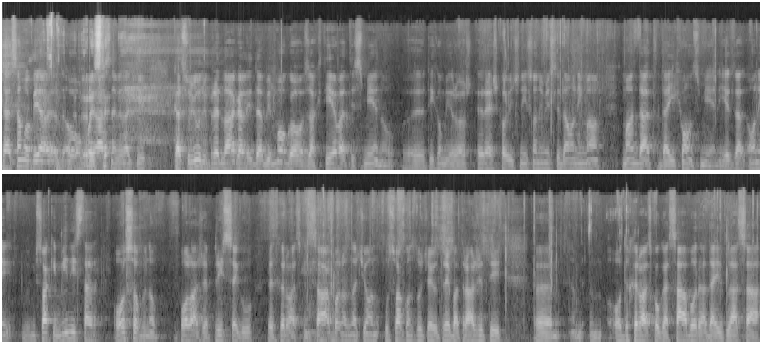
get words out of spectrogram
Da, samo bi ja ovo pojasnio, znači, kad su ljudi predlagali da bi mogao zahtijevati smjenu e, Tihomir Rešković, nisu oni mislili da on ima mandat da ih on smijeni. Jer da oni, svaki ministar osobno polaže prisegu pred Hrvatskim saborom, znači on u svakom slučaju treba tražiti od Hrvatskog sabora da izglasa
